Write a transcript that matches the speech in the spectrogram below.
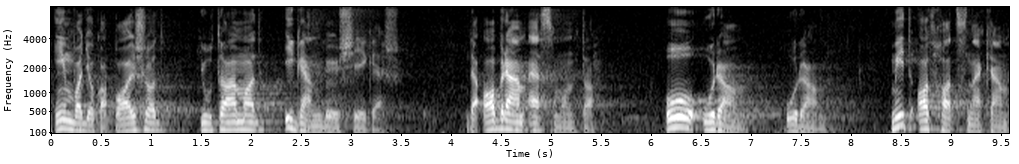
én vagyok a pajzsod, jutalmad igen bőséges. De Abrám ezt mondta, Ó, Uram, Uram, mit adhatsz nekem,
